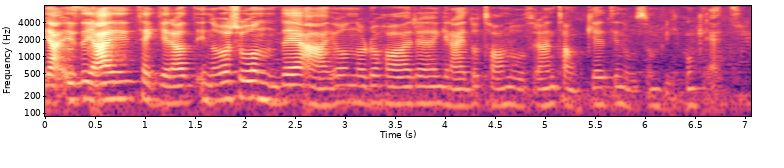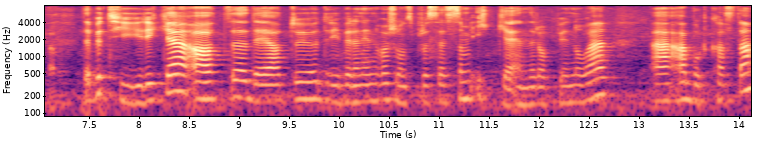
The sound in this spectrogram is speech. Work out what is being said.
jeg, jeg, tenker at innovasjon, det er jo når du har uh, greid å ta noe fra en tanke til noe som blir konkret. Det betyr ikke at uh, det at du driver en innovasjonsprosess som ikke ender opp i noe, er bortkasta.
